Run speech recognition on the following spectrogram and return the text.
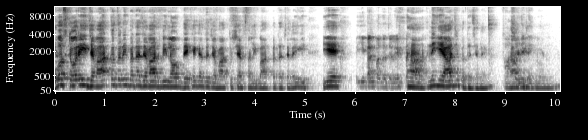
वो स्टोरी जवाद को तो नहीं पता जवाद भी लोग देखेगा तो जवाद को शेफ वाली बात पता चलेगी। ये ये कल पता चलेगा। हाँ नहीं ये आज ही पता चलेगा। आज ही अपलोड होगा।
